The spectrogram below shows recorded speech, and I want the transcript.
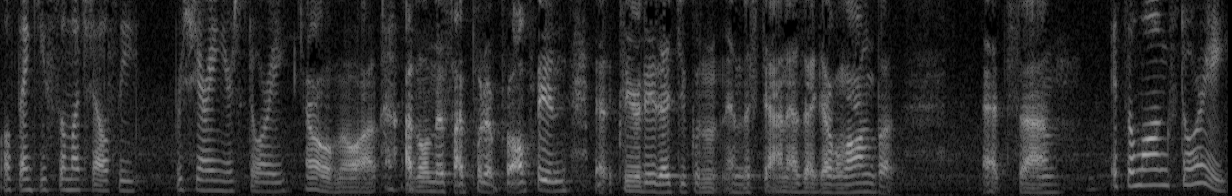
Well, thank you so much, Elsie, for sharing your story. Oh, no, I, I don't know if I put it properly and uh, clearly that you can understand as I go along, but it's. Um, it's a long story.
